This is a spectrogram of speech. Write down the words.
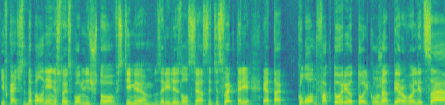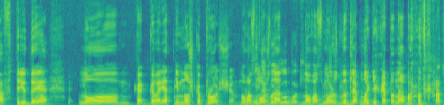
И в качестве дополнения стоит вспомнить, что в Steam зарелизился Satisfactory. Это клон Факторио, только уже от первого лица в 3D, но, как говорят, немножко проще. Но, возможно, но, возможно, для многих это наоборот хорошо.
